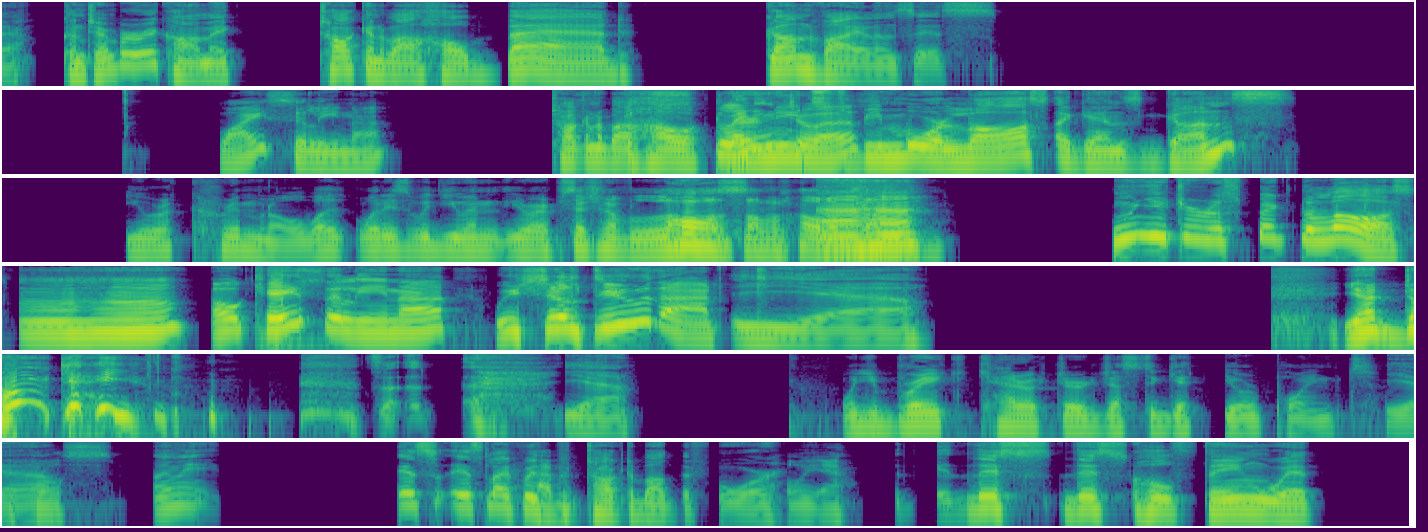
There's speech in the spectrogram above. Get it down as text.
uh, contemporary comic talking about how bad gun violence is. Why, Selina? Talking about how there Explain to needs to be more laws against guns. You're a criminal. What What is with you and your obsession of laws of all of a Uh-huh. sudden? We need to respect the laws. Mm-hmm. Okay, Selina, we shall do that. Yeah. You donkey! So, yeah. when you break character just to get your point Yeah. across. I mean, it's it's like we Haven't- talked about before. Oh yeah. This this whole thing with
